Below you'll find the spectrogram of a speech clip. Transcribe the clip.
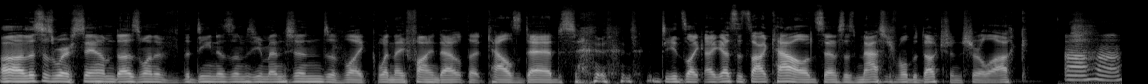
Uh, this is where Sam does one of the Deanisms you mentioned of like when they find out that Cal's dead. Dean's like, I guess it's not Cal, and Sam says, "Masterful deduction, Sherlock." Uh huh.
